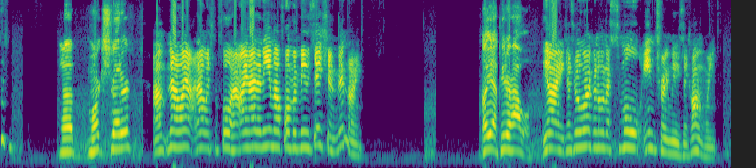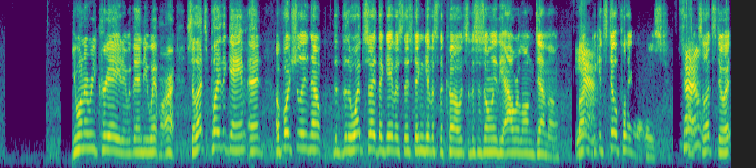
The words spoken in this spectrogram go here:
Uh, Mark Strutter. Um, no, I, that was before. I had an email from a musician, didn't I? Oh yeah, Peter Howell. Yeah, because we're working on a small intro music, aren't we? You want to recreate it with Andy Whitmore? All right. So let's play the game. And unfortunately, now the, the, the website that gave us this didn't give us the code, so this is only the hour-long demo. But Yeah. we can still play it at least. So, right, so let's do it.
